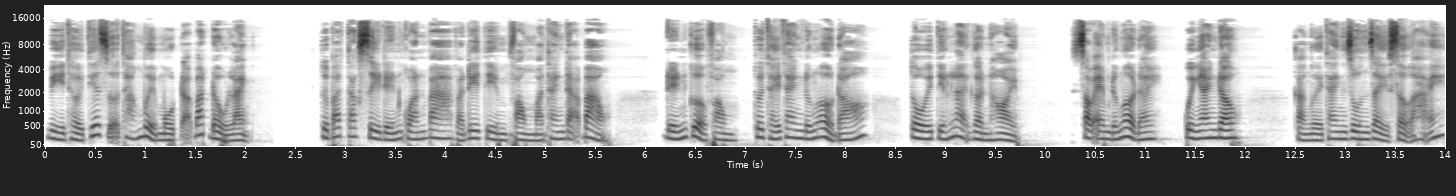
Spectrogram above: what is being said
Vì thời tiết giữa tháng 11 đã bắt đầu lạnh. Tôi bắt taxi đến quán bar Và đi tìm phòng mà Thanh đã bảo. Đến cửa phòng, tôi thấy Thanh đứng ở đó. Tôi tiến lại gần hỏi, Sao em đứng ở đây? Quỳnh Anh đâu? Cả người Thanh run rẩy sợ hãi,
